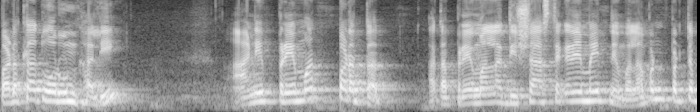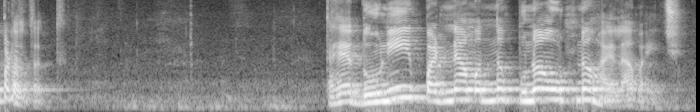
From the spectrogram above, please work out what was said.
पडतात वरून खाली आणि प्रेमात पडतात. आता प्रेमाला दिशा असते का नाही माहीत नाही मला पण ते पडतात. तर ह्या दोन्ही पडण्यामधनं पुन्हा उठणं व्हायला पाहिजे.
